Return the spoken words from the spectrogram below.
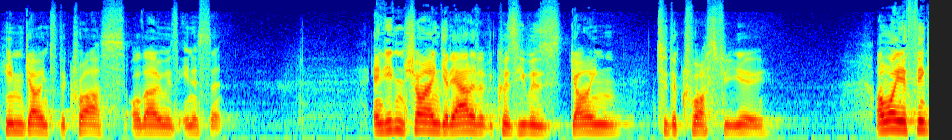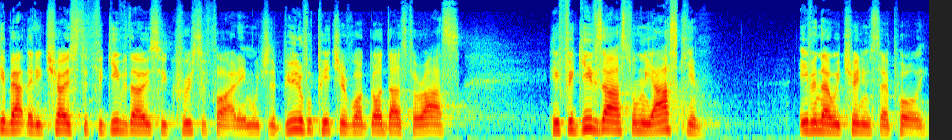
Him going to the cross, although He was innocent and he didn't try and get out of it because he was going to the cross for you. I want you to think about that he chose to forgive those who crucified him, which is a beautiful picture of what God does for us. He forgives us when we ask him, even though we treat him so poorly.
